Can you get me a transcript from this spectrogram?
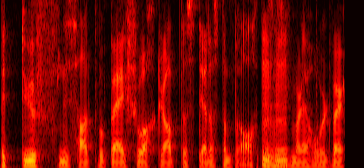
Bedürfnis hat, wobei ich schon auch glaube, dass der das dann braucht, dass mhm. er sich mal erholt, weil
